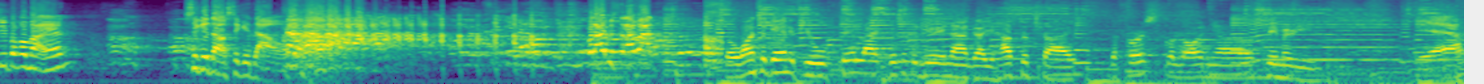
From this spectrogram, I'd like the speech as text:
gusto niyo pa kumain? Sige daw, sige daw. Maraming salamat! So once again, if you feel like visiting here in Naga, you have to try the first colonial creamery. Yeah.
